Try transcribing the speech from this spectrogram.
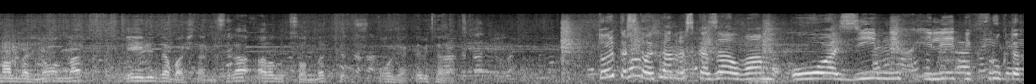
mandalina onlar Eylül'de başlar mesela Aralık sonunda Ocak'ta biter artık. Только что Айхан рассказал вам о зимних и летних фруктах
